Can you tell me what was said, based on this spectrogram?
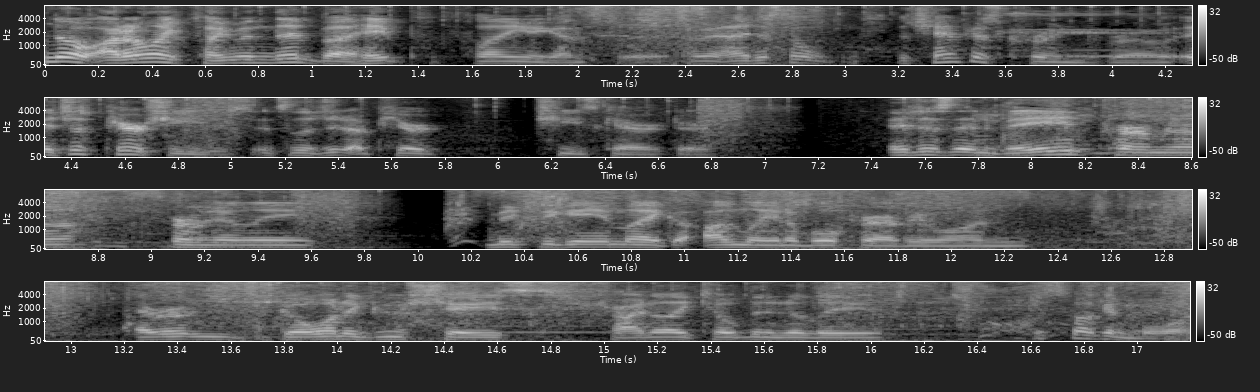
No, I don't like playing with Nid, but I hate playing against it. I mean, I just don't. The champ just cringe, bro. It's just pure cheese. It's legit a pure cheese character. It just invade perma permanently, make the game like unlaneable for everyone. Everyone go on a goose chase, try to like kill the Nidalee. It's fucking boring.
